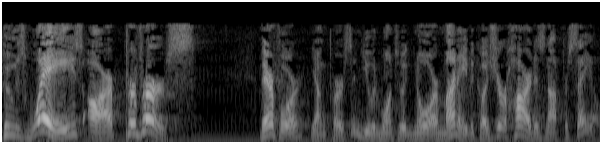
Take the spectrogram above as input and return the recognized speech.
whose ways are perverse. Therefore, young person, you would want to ignore money because your heart is not for sale.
